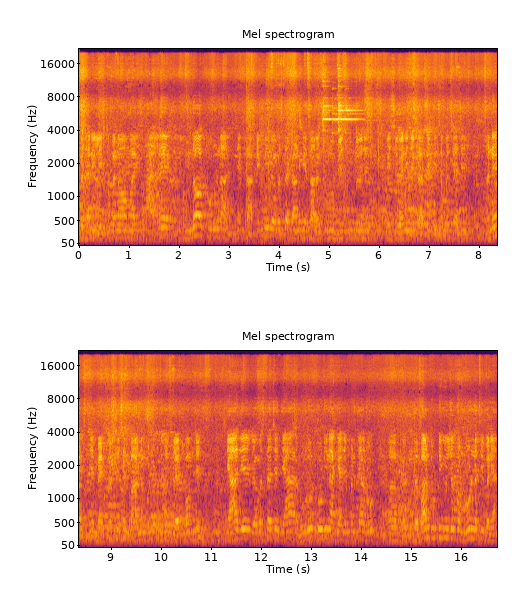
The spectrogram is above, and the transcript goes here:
બધાની લિસ્ટ બનાવવામાં આવી. અને અમદાવાદ પૂરના જે ટ્રાફિકની વ્યવસ્થા, કારણ કે સારંગપુરનો બ્રિજ તૂટ્યો છે, એ સિવાયની જે ટ્રાફિકની સમસ્યા છે, અને જે મેટ્રો સ્ટેશન બાર નંબરનું જે પ્લેટફોર્મ છે ત્યાં જે વ્યવસ્થા છે, ત્યાં રોડો તોડી નાખ્યા છે, પણ ત્યાં રોડ દબાણ તૂટી ગયું છે, પણ રોડ નથી બન્યા.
